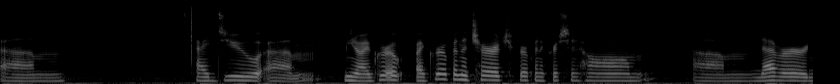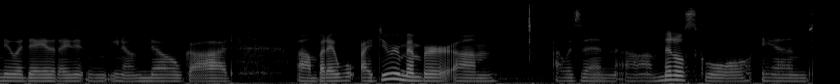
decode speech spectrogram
Um, I do. Um, you know, I grew up. I grew up in the church. Grew up in a Christian home. Um, never knew a day that I didn't, you know, know God. Um, but I, w- I do remember um, I was in uh, middle school, and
